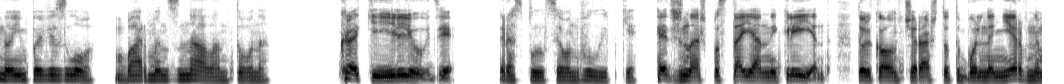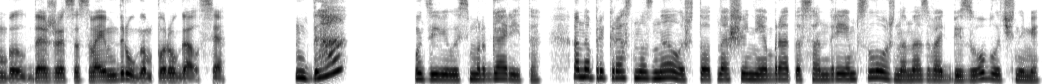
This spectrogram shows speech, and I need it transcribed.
Но им повезло, бармен знал Антона. «Какие люди!» — расплылся он в улыбке. «Это же наш постоянный клиент. Только он вчера что-то больно нервным был, даже со своим другом поругался». «Да?» — удивилась Маргарита. Она прекрасно знала, что отношения брата с Андреем сложно назвать безоблачными,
